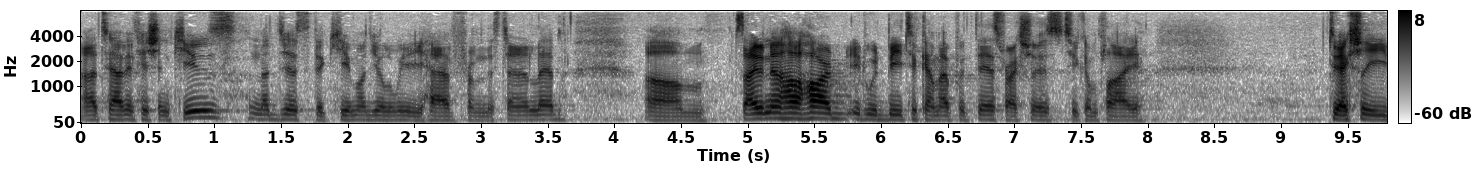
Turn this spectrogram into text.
uh, to have efficient queues, not just the queue module we have from the standard lib. Um, so I don't know how hard it would be to come up with data structures to comply, to actually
